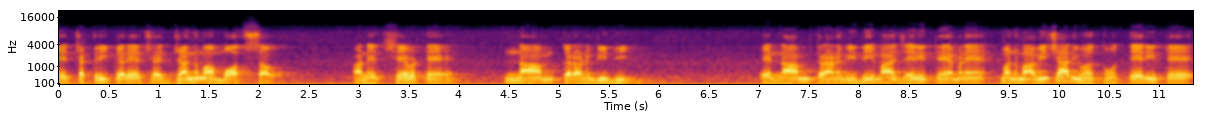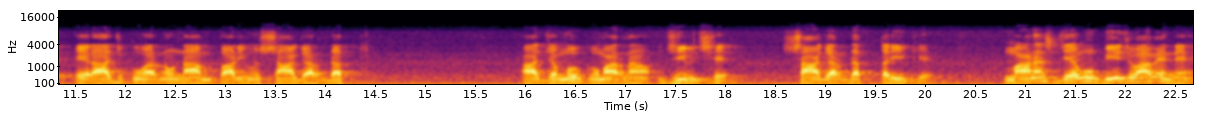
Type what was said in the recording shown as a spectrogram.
એ ચક્રી કરે છે જન્મ મહોત્સવ. અને છેવટે નામકરણ વિધિ. એ નામકરણ વિધિમાં જે રીતે એમણે મનમાં વિચાર્યું હતું, તે રીતે એ રાજકુંવરનું નામ પાડ્યું સાગર દત્ત. આ જમ્મુકુમારના જીવ છે, સાગર દત્ત તરીકે. માણસ જેવું બીજ વાવે ને,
